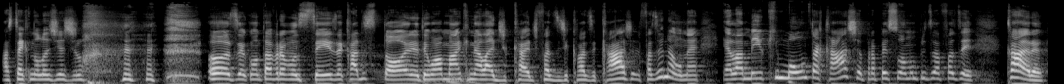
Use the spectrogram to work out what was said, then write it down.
As tecnologias de lá. Ô, se eu contar pra vocês, é cada história. Tem uma máquina lá de, ca- de, fazer, de fazer caixa. Fazer não, né? Ela meio que monta a caixa pra pessoa não precisar fazer. Cara.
